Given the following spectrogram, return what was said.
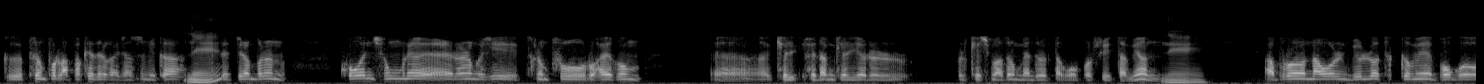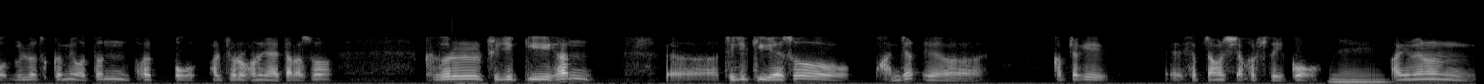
그 트럼프를 압박해 들어가지 않습니까? 네. 근데 지난번은 코원 청문회라는 것이 트럼프로 하여금 어, 결- 회담 결렬을 결심하도록 만들었다고 볼 수 있다면 네. 앞으로 나올 뮬러 특검의 보고 뮬러 특검이 어떤 바- 보고- 발표를 하느냐에 따라서 그거를 뒤집기 위한 어, 뒤집기 위해서 완전 어, 갑자기 에, 협상을 시작할 수도 있고 네. 아니면은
